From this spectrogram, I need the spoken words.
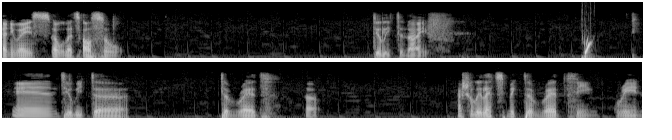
Anyways, oh, let's also delete the knife and delete the the red uh, actually let's make the red thing green.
